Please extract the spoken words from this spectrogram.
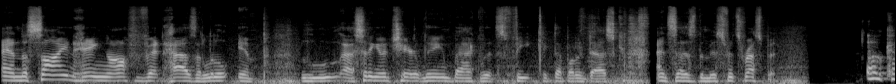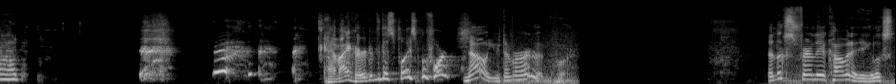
and the sign hanging off of it has a little imp uh, sitting in a chair, leaning back with its feet kicked up on a desk, and says, "The Misfits Respite." Oh God. Have I heard of this place before? No, you've never heard of it before. It looks fairly accommodating. It looks,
